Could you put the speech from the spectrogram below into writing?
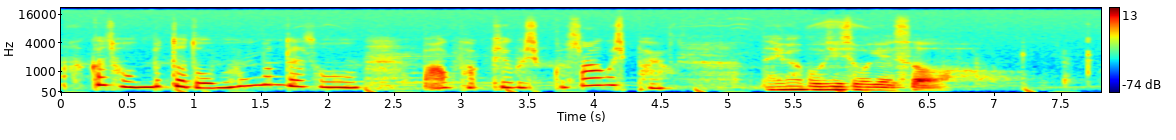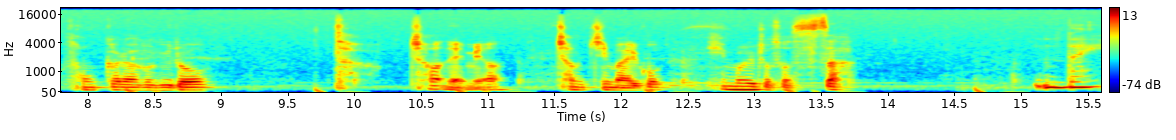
아까 전부터 너무 흥분돼서 마구 박히고 싶고 싸우고 싶어요. 내가 보지 속에서 손가락을 위로 탁 쳐내면 참지 말고 힘을 줘서 싸. 네.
